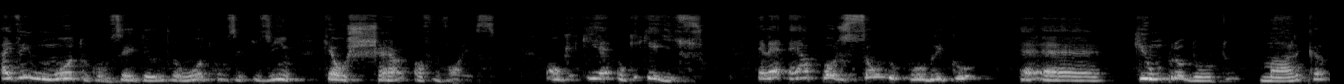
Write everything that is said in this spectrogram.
Aí vem um outro conceito, entra um outro conceitozinho, que é o share of voice. O que, que é, o que, que é isso? Ele é, é a porção do público é, é, que um produto, marca,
